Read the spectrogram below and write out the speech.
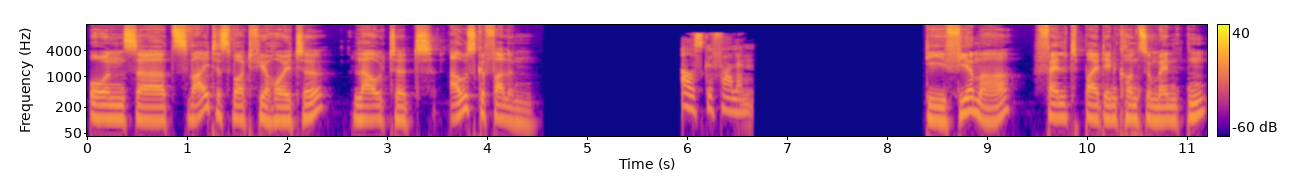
Unser zweites Wort für heute lautet ausgefallen. Ausgefallen. Die Firma fällt bei den Konsumenten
